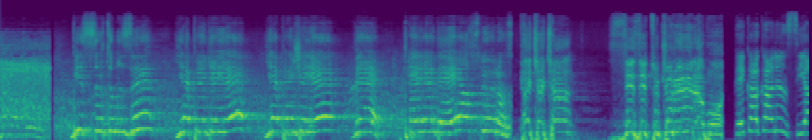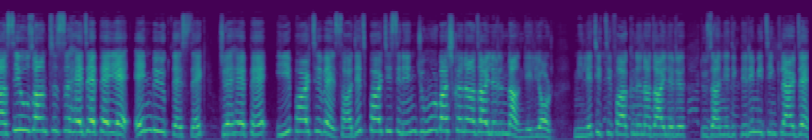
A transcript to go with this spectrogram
selamlıyorum. Biz sırtımızı YPG'ye, YPJ'ye ve PYD'ye yaslıyoruz. PKK sizi tükürüğüyle bu PKK'nın siyasi uzantısı HDP'ye en büyük destek CHP, İyi Parti ve Saadet Partisi'nin Cumhurbaşkanı adaylarından geliyor. Millet İttifakı'nın adayları düzenledikleri mitinglerde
